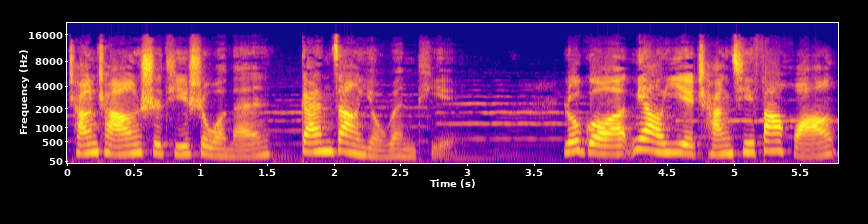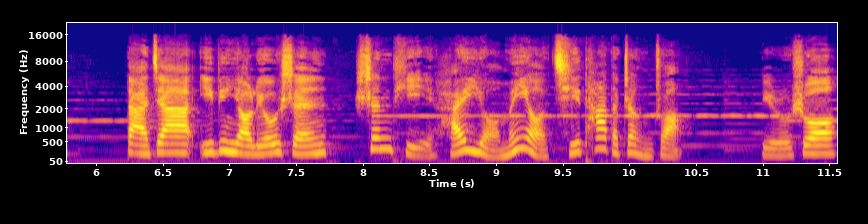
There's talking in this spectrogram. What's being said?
常常是提示我们肝脏有问题。如果尿液长期发黄，大家一定要留神身体还有没有其他的症状，比如说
